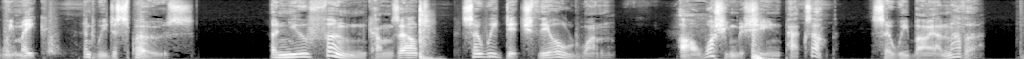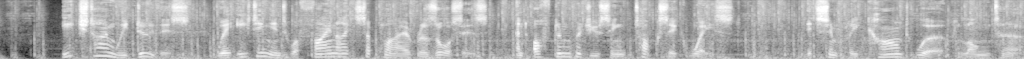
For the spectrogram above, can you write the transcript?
we make, and we dispose. A new phone comes out, so we ditch the old one. Our washing machine packs up, so we buy another. Each time we do this, we're eating into a finite supply of resources and often producing toxic waste. It simply can't work long term.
